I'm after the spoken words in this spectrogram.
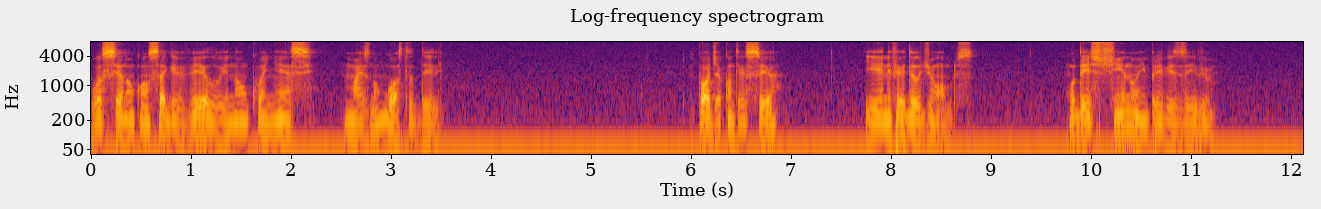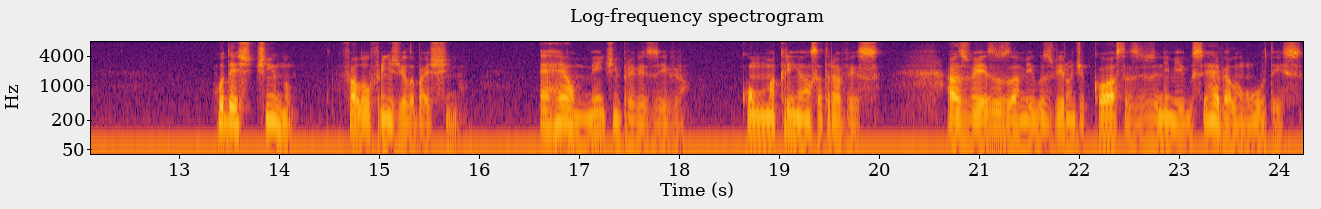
Você não consegue vê-lo e não o conhece, mas não gosta dele. Pode acontecer. E Yennefer deu de ombros. O destino é imprevisível. O destino, falou Fringila baixinho, é realmente imprevisível, como uma criança travessa. Às vezes os amigos viram de costas e os inimigos se revelam úteis.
